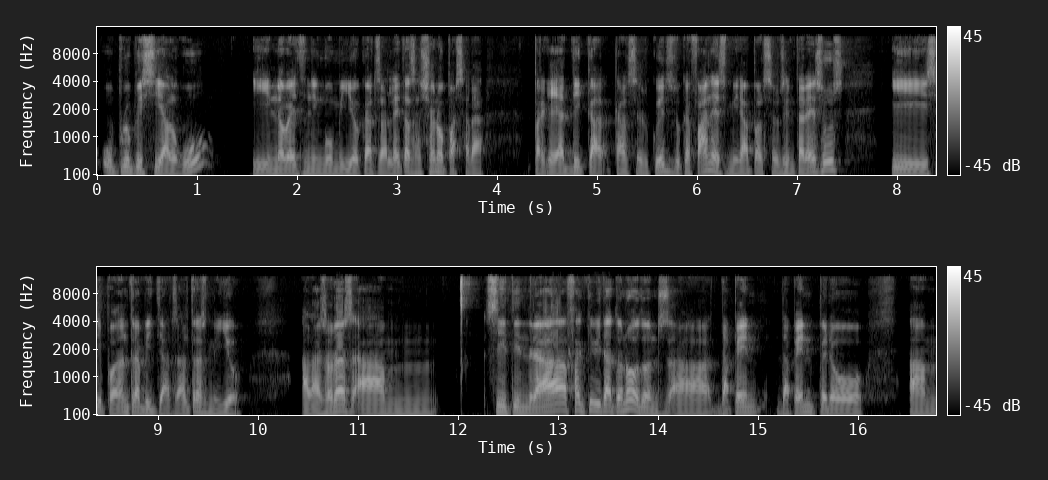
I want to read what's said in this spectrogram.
ho propicia algú, i no veig ningú millor que els atletes, això no passarà perquè ja et dic que, que els circuits el que fan és mirar pels seus interessos i si poden trepitjar els altres, millor. Aleshores, um, si tindrà efectivitat o no, doncs uh, depèn, depèn, però um,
